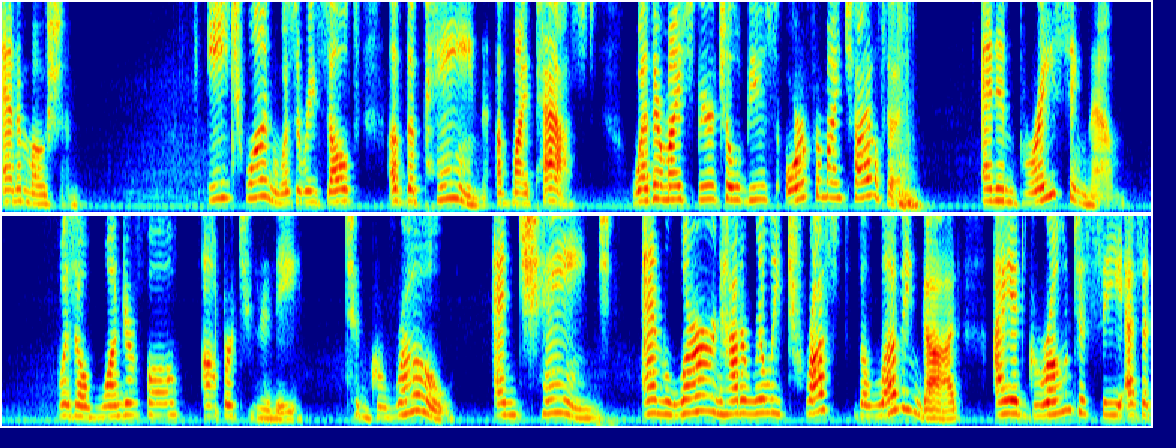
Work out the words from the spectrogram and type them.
and emotion. Each one was a result of the pain of my past, whether my spiritual abuse or from my childhood. And embracing them was a wonderful opportunity to grow and change and learn how to really trust the loving God I had grown to see as a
